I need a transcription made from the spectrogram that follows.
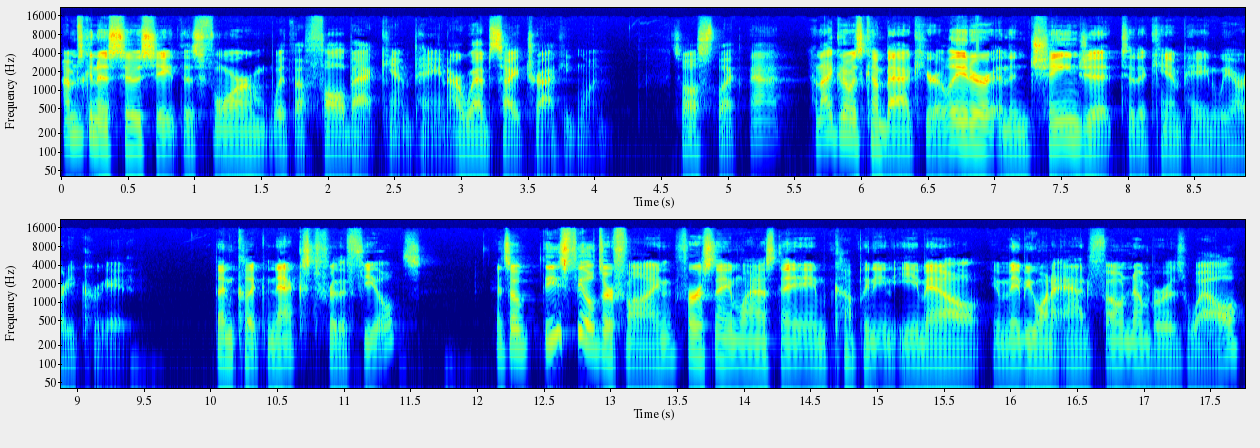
I'm just going to associate this form with a fallback campaign, our website tracking one. So I'll select that, and I can always come back here later and then change it to the campaign we already created. Then click Next for the fields. And so these fields are fine, first name, last name, company, and email. You maybe want to add phone number as well.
